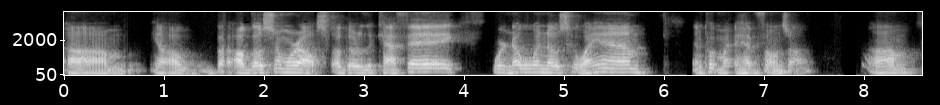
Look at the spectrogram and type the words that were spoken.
Um, you know, I'll, I'll go somewhere else. I'll go to the cafe where no one knows who I am and put my headphones on. Um,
